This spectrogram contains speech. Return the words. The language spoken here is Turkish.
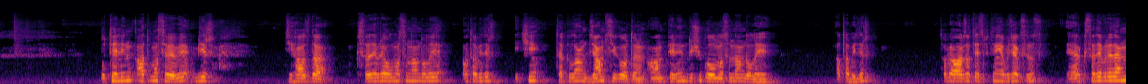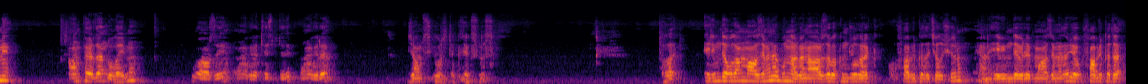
Bu telin atma sebebi bir cihazda kısa devre olmasından dolayı atabilir. İki takılan cam sigortanın amperinin düşük olmasından dolayı atabilir. Tabi arıza tespitini yapacaksınız. Eğer kısa devreden mi amperden dolayı mı bu arızayı ona göre tespit edip ona göre cam sigorta takacaksınız. Valla elimde olan malzemeler bunlar. Ben arıza bakımcı olarak fabrikada çalışıyorum. Yani evimde öyle malzemeler yok. Fabrikada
